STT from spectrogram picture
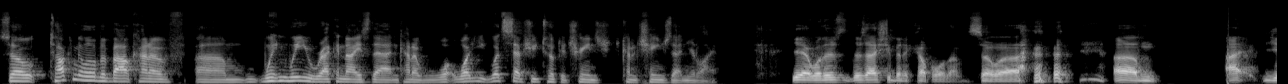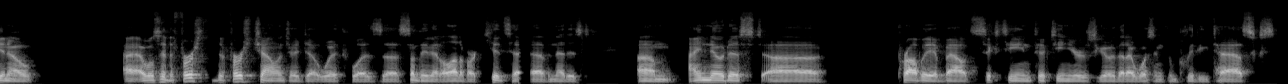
So, talk to me a little bit about kind of um, when when you recognize that and kind of what what you, what steps you took to change kind of change that in your life. Yeah, well, there's there's actually been a couple of them. So, uh, um, I you know, I will say the first the first challenge I dealt with was uh, something that a lot of our kids have, and that is um, I noticed uh, probably about 16, 15 years ago that I wasn't completing tasks,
